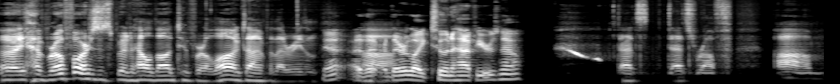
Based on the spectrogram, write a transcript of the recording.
Uh, yeah, Broforce has been held on to for a long time for that reason. Yeah, are they, Ah. are they like two and a half years now? That's that's rough. Um,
